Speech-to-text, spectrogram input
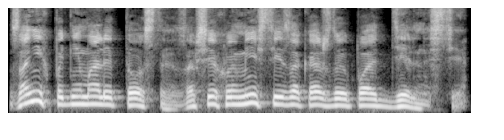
За них поднимали тосты, за всех вместе и за каждую по отдельности —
